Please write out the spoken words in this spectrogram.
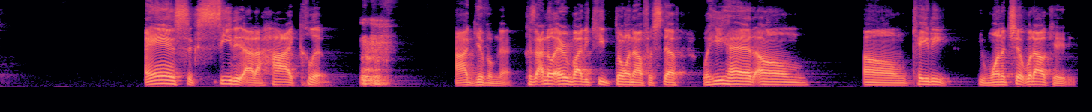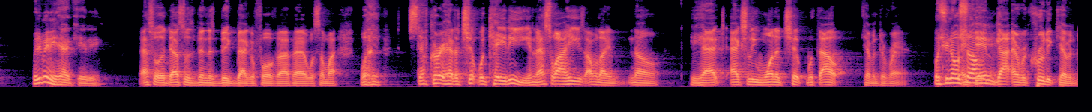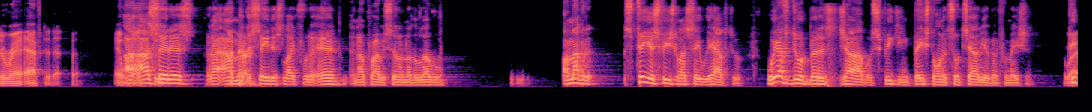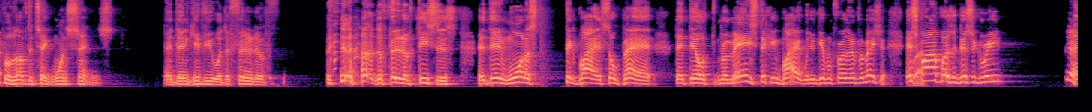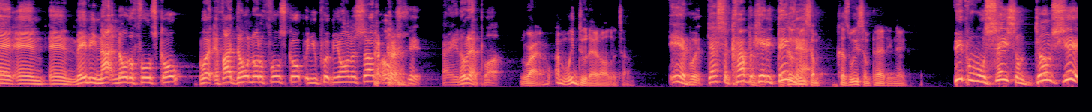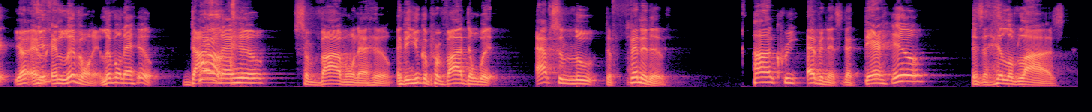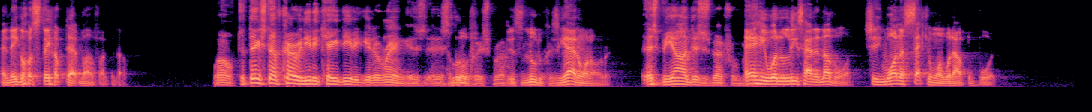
and succeeded at a high clip. I give him that because I know everybody keep throwing out for Steph. Well, he had um um KD. He won a chip without KD. What do you mean he had KD? That's what that's what's been this big back and forth I've had with somebody. Well, Steph Curry had a chip with KD, and that's why he's. I'm like, no, he had actually won a chip without Kevin Durant. But you know, so then got and recruited Kevin Durant after that. And I, will say this, and I, I meant to say this like for the end, and I'll probably say on another level. I'm not gonna figure speech when I say we have to. We have to do a better job of speaking based on the totality of information. Right. People love to take one sentence and then give you a definitive definitive thesis and then want to stick by it so bad that they'll remain sticking by it when you give them further information. It's right. fine for us to disagree yeah. and and and maybe not know the full scope. But if I don't know the full scope and you put me on to something, oh shit, I ain't know that part. Right. I mean, we do that all the time. Yeah, but that's a complicated thing Cause now. Because we some petty niggas. People will say some dumb shit. Yeah, and, and live on it. Live on that hill. Die on that hill. Survive on that hill. And then you can provide them with absolute, definitive, concrete evidence that their hill is a hill of lies. And they gonna stay up that motherfucker though. Well, to think Steph Curry needed KD to get a ring is is ludicrous, bro. It's ludicrous. He had one already. It's beyond disrespectful, bro. And he would at least had another one. She won a second one without the boy.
